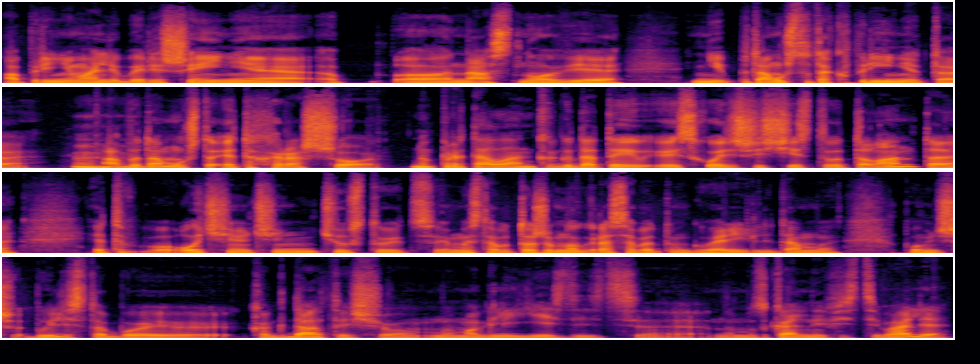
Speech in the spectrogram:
а принимали бы решения на основе не потому, что так принято, угу. а потому что это хорошо. Ну, про талант. Когда ты исходишь из чистого таланта, это очень-очень чувствуется. И мы с тобой тоже много раз об этом говорили, да, мы, помнишь, были с тобой когда-то еще, мы могли ездить э, на музыкальные фестивали,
